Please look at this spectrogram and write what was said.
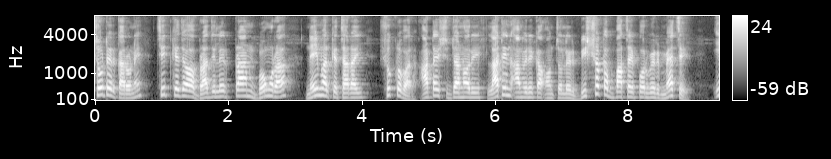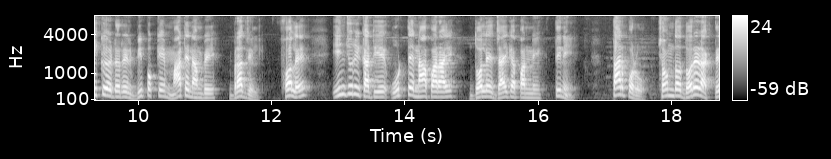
চোটের কারণে ছিটকে যাওয়া ব্রাজিলের প্রাণ বোমরা নেইমারকে ছাড়াই শুক্রবার আঠাইশ জানুয়ারি লাতিন আমেরিকা অঞ্চলের বিশ্বকাপ বাছাই পর্বের ম্যাচে ইকুয়েডরের বিপক্ষে মাঠে নামবে ব্রাজিল। ফলে ইঞ্জুরি কাটিয়ে উঠতে না পারায় দলে জায়গা পাননি তিনি। তারপরও ছন্দ ধরে রাখতে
